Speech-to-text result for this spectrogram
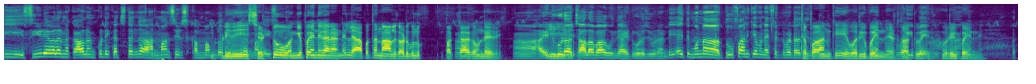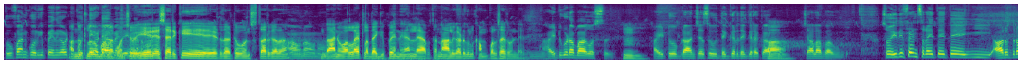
ఈ సీడ్ ఎవరైనా కావాలనుకుంటే ఖచ్చితంగా హనుమాన్ సీడ్స్ ఖమ్మంలో ఇది చెట్టు వంగిపోయింది కానండి లేకపోతే నాలుగు అడుగులు పక్కాగా ఉండేది. ఆ, హైట్ కూడా చాలా బాగుంది హైట్ కూడా చూడండి. అయితే మొన్న తుఫాన్కి ఏమైనా ఎఫెక్ట్ పడ్డది? తిప్పడానికి ఒరిగిపోయింది ఒరిగిపోయింది. ఒరిగిపోయింది. ఆ తుఫాన్కి ఒరిగిపోయింది కాబట్టి అందులో మళ్ళీ కొంచెం ఏరేసరికి ఎటు దాటు ఉంచుతారు కదా అవునవును. దానివల్ల ఇట్లా తగ్గిపోయింది కానీ లేకపోతే నాలుగు అడుగులు కంపల్సరీ ఉండేది. హైట్ కూడా బాగా వస్తుంది. హైట్ బ్రాంచెస్ దగ్గర దగ్గర చాలా బాగుంది. సో ఇది ఫ్రెండ్స్ రైతు అయితే ఈ ఆరుద్ర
